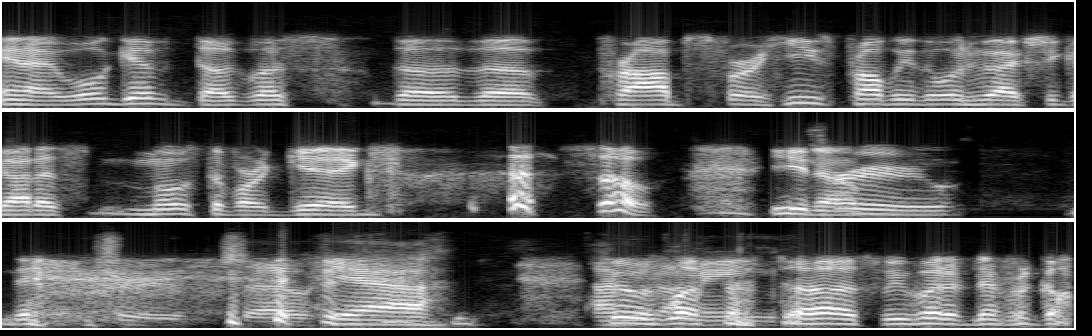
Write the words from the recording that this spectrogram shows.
And I will give Douglas the the props for he's probably the one who actually got us most of our gigs. so, you know, True, true. So yeah, it was I left mean, up to us, we would have never gone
